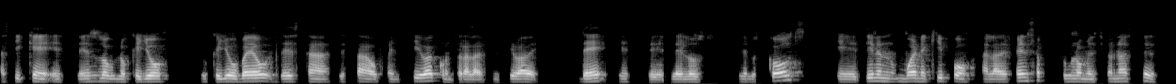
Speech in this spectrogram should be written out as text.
así que este es lo, lo, que yo lo que yo veo de esta, de esta ofensiva contra la defensiva de, de, este, de los de los Colts. Eh, tienen un buen equipo a la defensa, tú lo mencionaste,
